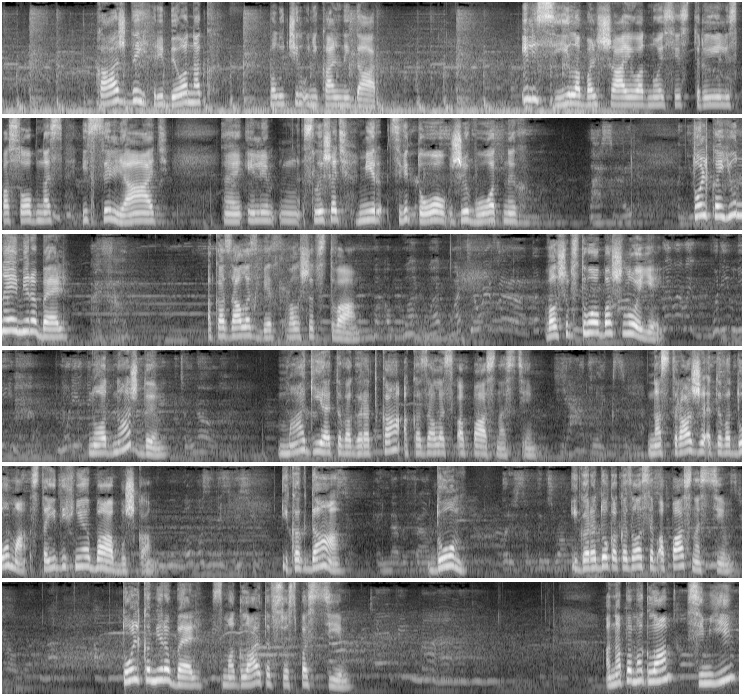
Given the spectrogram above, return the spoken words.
каждый ребенок получил уникальный дар – или сила большая у одной сестры, или способность исцелять, э, или слышать мир цветов, животных. Только юная Мирабель оказалась без волшебства. волшебство обошло ей. Но однажды магия этого городка оказалась в опасности. На страже этого дома стоит ихняя бабушка. И когда дом и городок оказался в опасности, только Мирабель смогла это все спасти. Она помогла семье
